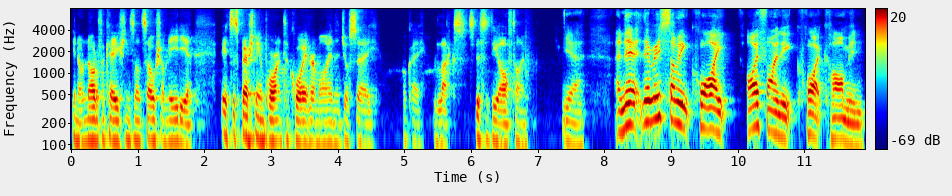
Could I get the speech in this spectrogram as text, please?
you know notifications on social media it's especially important to quiet our mind and just say okay relax. This is the off time. Yeah. And there there is something quite i find it quite calming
